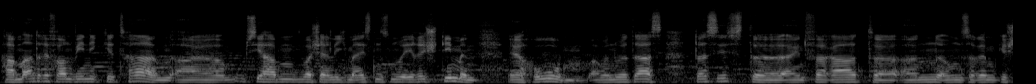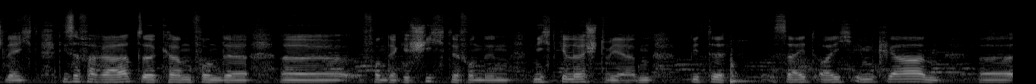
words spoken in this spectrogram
haben andere Frauen wenig getan. Äh, sie haben wahrscheinlich meistens nur ihre Stimmen erhoben, aber nur das. Das ist äh, ein Verrat äh, an unserem Geschlecht. Dieser Verrat äh, kann von der, äh, von der Geschichte, von den nicht gelöscht werden. Bitte seid euch im Klaren. Äh,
